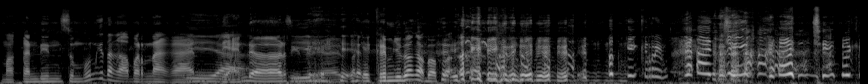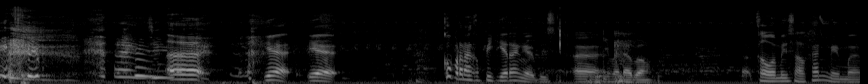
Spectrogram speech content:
makan dimsum pun kita nggak pernah kan Iya. di endorse gitu Iya. kan. Pakai krim juga nggak bapak? Pakai krim. Anjing anjing pakai krim. Anjing. Eh, ya ya. Kok pernah kepikiran nggak bis? Eh, gimana bang? Kalau misalkan memang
